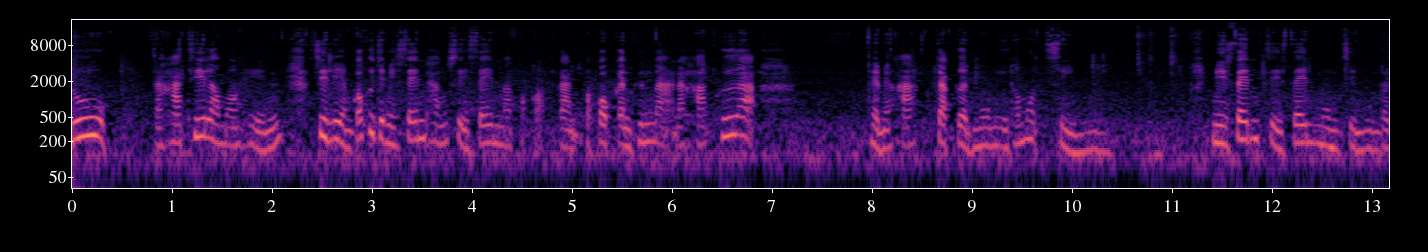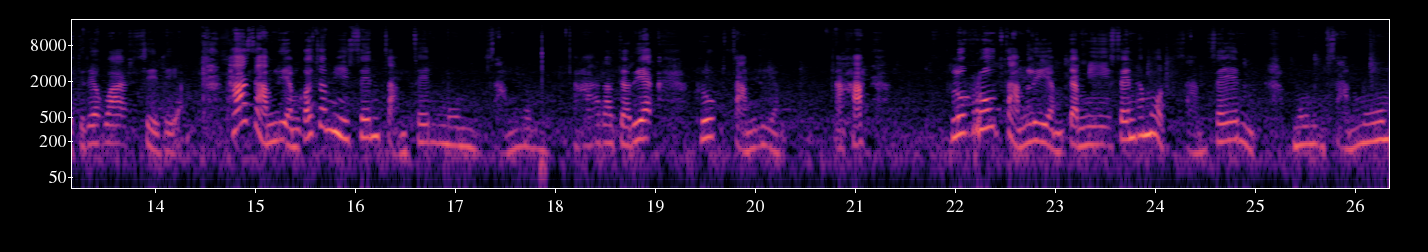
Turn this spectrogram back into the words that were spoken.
รูปนะคะที่เรามองเห็นสี่เหลี่ยมก็คือจะมีเส้นทั้งสี่เส้นมาประกอบกันประกบกันขึ้นมานะคะ เพื่อเห็นไหมคะจะเกิดมุมอยู่ทั้งหมดสี่มุมมีเส้นสี่เส้นมุมสี่มุมเราจะเรียกว่าสี่เหลี่ยม ถ้าสามเหลี่ยมก็จะมีเส้นสามเส้นมุมสามมุมนะคะ เราจะเรียกรูปสามเหลี่ยมนะคะ รูปรูปสามเหลี่ยมจะมีเส้นทั้งหมดสามเส้น มุมสามมุม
